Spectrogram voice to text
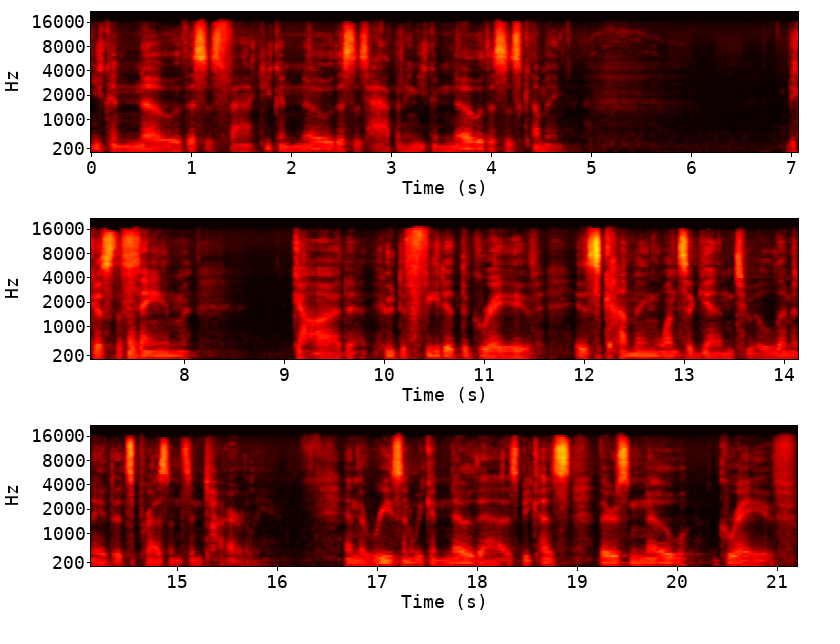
You can know this is fact. You can know this is happening. You can know this is coming. Because the same God who defeated the grave is coming once again to eliminate its presence entirely. And the reason we can know that is because there's no grave.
